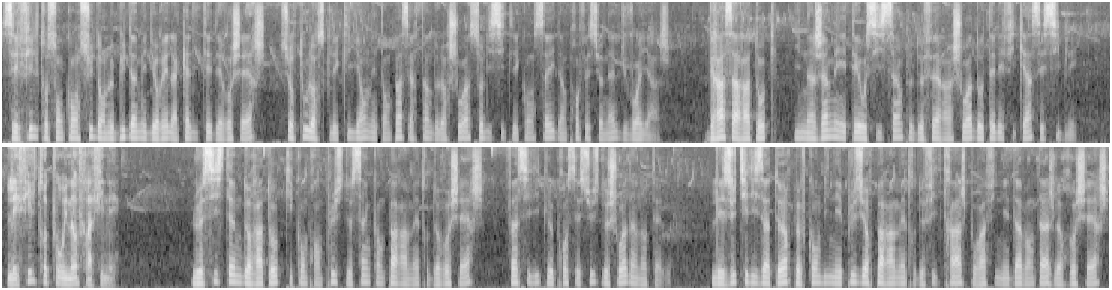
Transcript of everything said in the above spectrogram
Ces filtres sont conçus dans le but d'améliorer la qualité des recherches, surtout lorsque les clients n'étant pas certains de leur choix sollicitent les conseils d'un professionnel du voyage. Grâce à Ratok, il n'a jamais été aussi simple de faire un choix d'hôtel efficace et ciblé. Les filtres pour une offre affinée. Le système de Ratok, qui comprend plus de 50 paramètres de recherche, facilite le processus de choix d'un hôtel. Les utilisateurs peuvent combiner plusieurs paramètres de filtrage pour affiner davantage leurs recherches,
